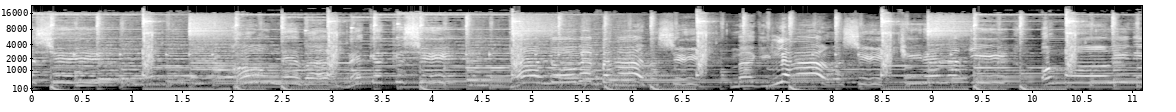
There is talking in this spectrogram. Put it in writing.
だは目隠し。例え話紛らわしきれない思いに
